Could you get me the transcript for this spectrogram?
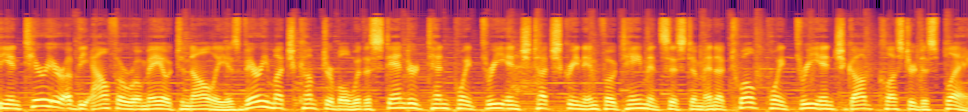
The interior of the Alfa Romeo Tonale is very much comfortable with a standard 10.3-inch touchscreen infotainment system and a 12.3-inch GOG cluster display.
